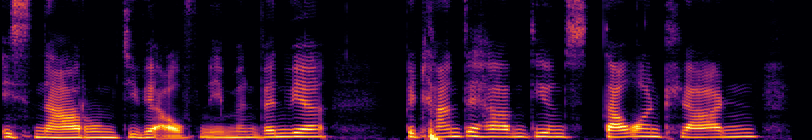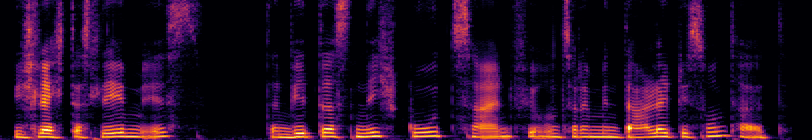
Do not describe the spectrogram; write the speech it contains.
ist Nahrung, die wir aufnehmen. Wenn wir Bekannte haben, die uns dauernd klagen, wie schlecht das Leben ist, dann wird das nicht gut sein für unsere mentale Gesundheit.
